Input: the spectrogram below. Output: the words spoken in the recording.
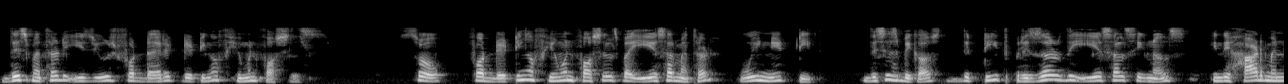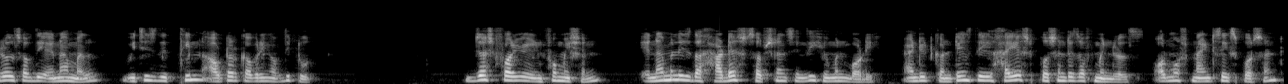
this method is used for direct dating of human fossils. So, for dating of human fossils by ESR method, we need teeth. This is because the teeth preserve the ESR signals in the hard minerals of the enamel, which is the thin outer covering of the tooth. Just for your information, enamel is the hardest substance in the human body and it contains the highest percentage of minerals, almost 96%,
